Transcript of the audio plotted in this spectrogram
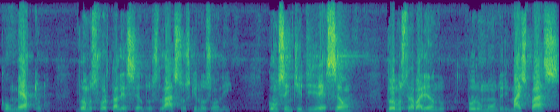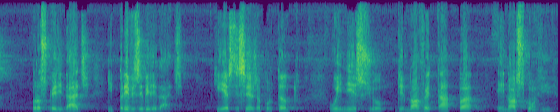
Com método, vamos fortalecendo os laços que nos unem. Com sentido de direção, vamos trabalhando por um mundo de mais paz, prosperidade e previsibilidade. Que este seja, portanto, o início de nova etapa em nosso convívio.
